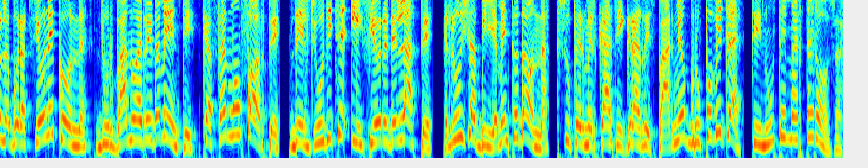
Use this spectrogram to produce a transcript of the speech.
collaborazione con Durbano Arredamenti, Caffè Monforte, Del Giudice Il Fiore del Latte, Rouge Abbigliamento Donna, Supermercati Gran Risparmio, Gruppo Vegè, Tenute Marta Rosa,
